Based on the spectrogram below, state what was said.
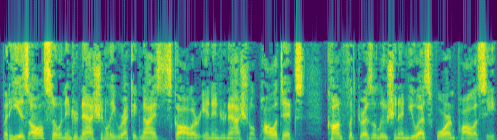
But he is also an internationally recognized scholar in international politics, conflict resolution, and U.S. foreign policy,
